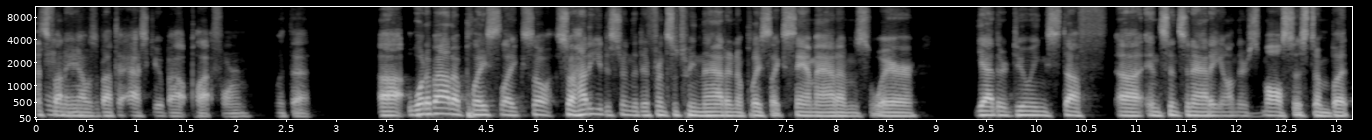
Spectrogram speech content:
That's funny. I mm-hmm. was about to ask you about platform with that. Uh, what about a place like so? So how do you discern the difference between that and a place like Sam Adams, where yeah, they're doing stuff uh, in Cincinnati on their small system, but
